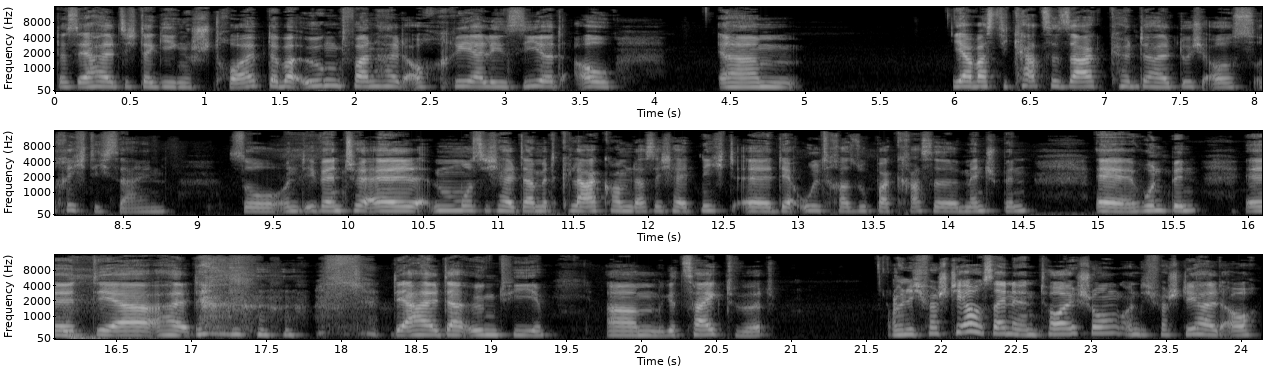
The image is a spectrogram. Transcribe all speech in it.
dass er halt sich dagegen sträubt, aber irgendwann halt auch realisiert, oh, ähm, ja, was die Katze sagt, könnte halt durchaus richtig sein. So, und eventuell muss ich halt damit klarkommen, dass ich halt nicht äh, der ultra super krasse Mensch bin, äh, Hund bin, äh, der halt, der halt da irgendwie ähm, gezeigt wird. Und ich verstehe auch seine Enttäuschung und ich verstehe halt auch,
